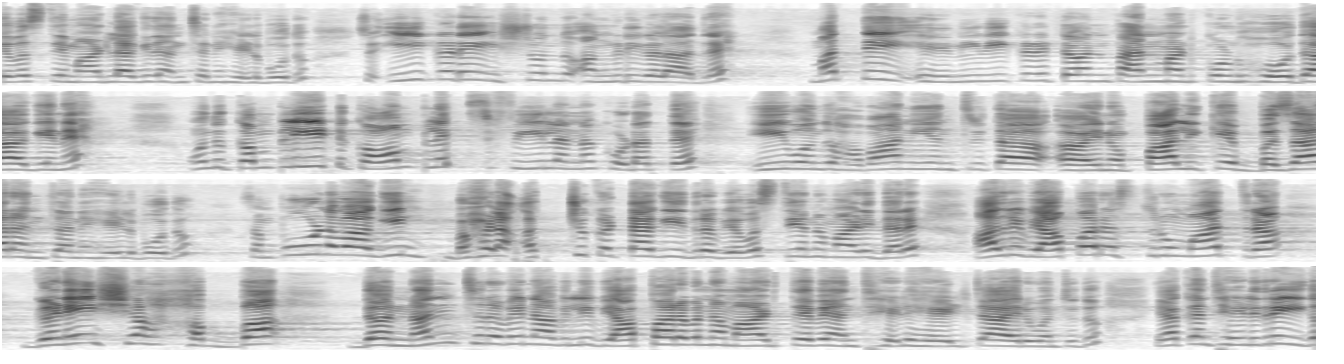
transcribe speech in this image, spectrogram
ವ್ಯವಸ್ಥೆ ಮಾಡಲಾಗಿದೆ ಅಂತಲೇ ಹೇಳ್ಬೋದು. ಸೊ ಈ ಕಡೆ ಇಷ್ಟೊಂದು ಅಂಗಡಿಗಳಾದರೆ ಮತ್ತೆ ನೀವು ಈ ಕಡೆ ಟರ್ನ್ ಪ್ಯಾನ್ ಮಾಡ್ಕೊಂಡು ಹೋದಾಗೇನೆ ಒಂದು ಕಂಪ್ಲೀಟ್ ಕಾಂಪ್ಲೆಕ್ಸ್ ಫೀಲನ್ನು ಕೊಡುತ್ತೆ ಈ ಒಂದು ಹವಾನಿಯಂತ್ರಿತ ಏನು ಪಾಲಿಕೆ ಬಜಾರ್ ಅಂತಾನೆ ಹೇಳ್ಬೋದು. ಸಂಪೂರ್ಣವಾಗಿ ಬಹಳ ಅಚ್ಚುಕಟ್ಟಾಗಿ ಇದರ ವ್ಯವಸ್ಥೆಯನ್ನು ಮಾಡಿದ್ದಾರೆ. ಆದರೆ ವ್ಯಾಪಾರಸ್ಥರು ಮಾತ್ರ ಗಣೇಶ ಹಬ್ಬ ದ ನಂತರವೇ ನಾವಿಲ್ಲಿ ವ್ಯಾಪಾರವನ್ನ ಮಾಡ್ತೇವೆ ಅಂತ ಹೇಳಿ ಹೇಳ್ತಾ ಇರುವಂಥದ್ದು. ಯಾಕಂತ ಹೇಳಿದ್ರೆ ಈಗ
